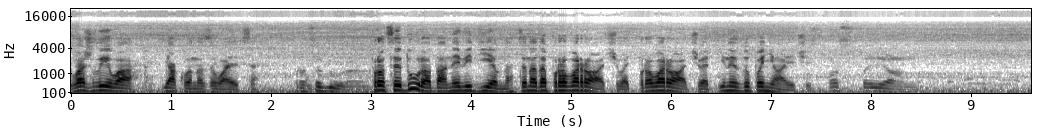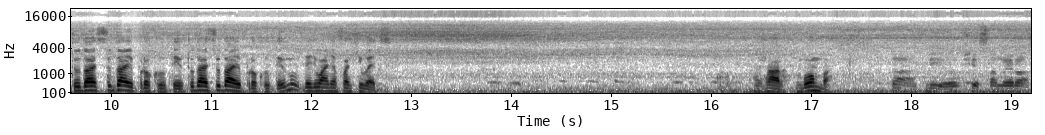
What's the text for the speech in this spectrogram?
важлива, як вона називається? Процедура. Процедура, да, невід'ємна. Це треба проворачувати, проворачувати і не зупиняючись. Постоянно. Туди-сюди і прокрутив, туди-сюди і прокрутив. Ну, дядь Ваня фахівець. жар бомба. Так, мліє, взагалі самий раз.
